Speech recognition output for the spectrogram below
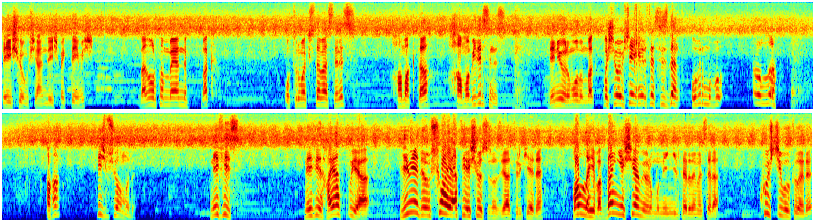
Değişiyormuş yani değişmekteymiş. Ben ortamı beğendim. Bak oturmak istemezseniz hamakta hamabilirsiniz. Deniyorum oğlum bak başıma bir şey gelirse sizden olur mu bu? Allah. Aha hiçbir şey olmadı. Nefis. Nefis. Hayat bu ya. Yemin ediyorum şu hayatı yaşıyorsunuz ya Türkiye'de. Vallahi bak ben yaşayamıyorum bunu İngiltere'de mesela. Kuş cıvıltıları.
